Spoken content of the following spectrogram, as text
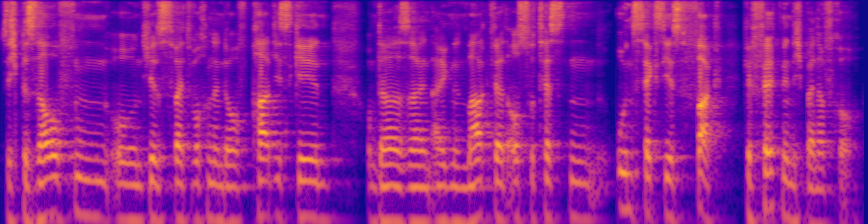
sich besaufen und jedes zweite Wochenende auf Partys gehen, um da seinen eigenen Marktwert auszutesten, unsexy as fuck, gefällt mir nicht bei einer Frau.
